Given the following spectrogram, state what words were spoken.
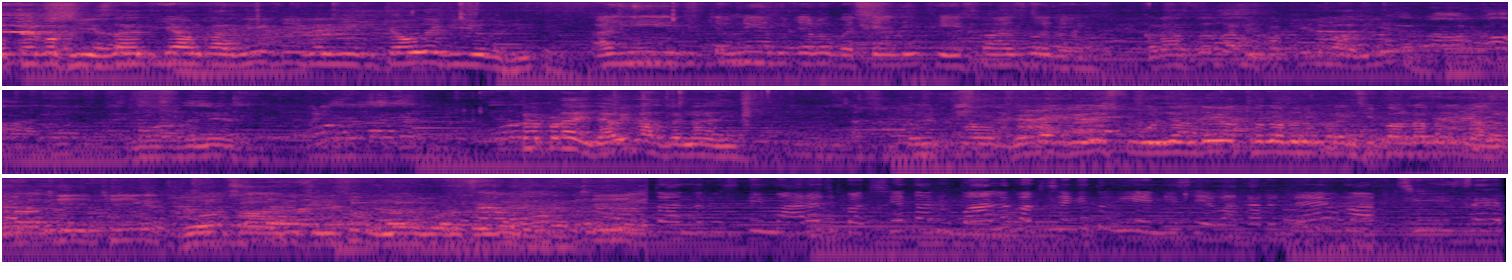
ਉੱਥੇ ਕੋ ਫੀਸ ਦਾ ਇੰਤਜ਼ਾਮ ਕਰ ਲਈਏ ਕੀ ਕਰੀਏ ਕੀ ਚਾਹੁੰਦੇ ਕੀ ਹੋ ਤੁਸੀਂ? ਅਸੀਂ ਚਾਹੁੰਦੇ ਹਾਂ ਵੀ ਚਲੋ ਬੱਚਿਆਂ ਦੀ ਫੀਸ ਪਾਸ ਹੋ ਜਾਏ ਰਸਤਾ ਤੁਹਾਡੀ ਪੱਕੀ ਲਵਾ ਦਈਏ। ਲਵਾ ਦਿੰਦੇ ਮੈਂ ਪੜ੍ਹਾਈ ਦਾ ਵੀ ਕਰ ਦਿੰਦਾ ਜੀ। ਜਿਹੜਾ ਜਿਹੜੇ ਸਕੂਲ ਜਾਂਦੇ ਉੱਥੋਂ ਦਾ ਮੈਨੂੰ ਪ੍ਰਿੰਸੀਪਲ ਨਾਲ ਮੇਰੀ ਗੱਲ ਕਰਾ ਦਿਓ। ਠੀਕ ਹੈ। ਜੋ ਸਾਲ ਦੀ ਫੀਸ ਹੋਊਗੀ ਮੈਂ ਮੋੜ ਕੇ ਦੇਗਾ ਠੀਕ। ਤੰਦਰੁਸਤੀ ਮਹਾਰਾਜ ਬਖਸ਼ੇ ਤੁਹਾਨੂੰ ਬਲ ਬਖਸ਼ੇ ਕਿ ਤੁਸੀਂ ਇੰਨੀ ਸੇਵਾ ਕਰਨ ਦੇ ਹੋ? ਜੀ ਸਰ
